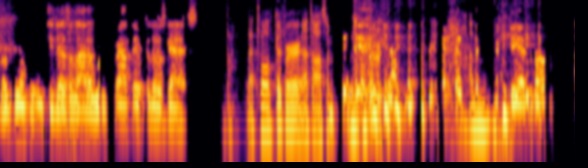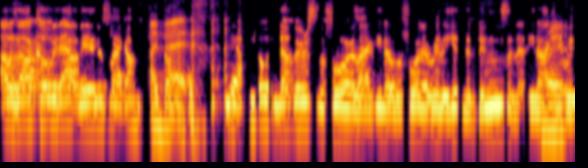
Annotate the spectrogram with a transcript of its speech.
Most definitely. She does a lot of work out there for those guys. That's well, good for her. That's awesome. Um, yeah. So I was all COVID out, man. It's like I'm. I bet. I'm, yeah, I'm knowing numbers before, like you know, before they're really hitting the news, and the, you know, right. I can't really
